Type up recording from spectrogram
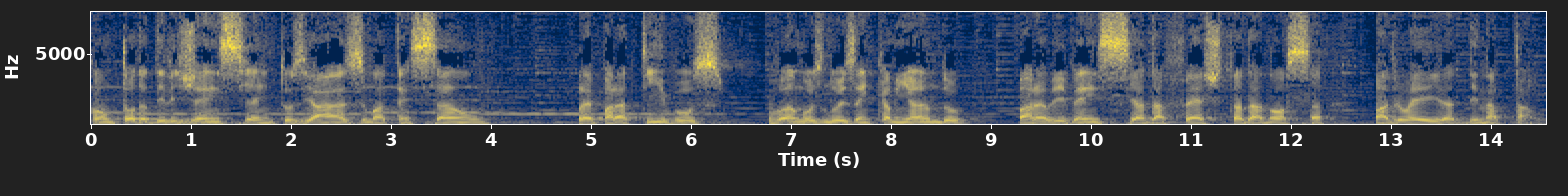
com toda diligência, entusiasmo, atenção, preparativos vamos nos encaminhando para a vivência da festa da nossa padroeira de Natal.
